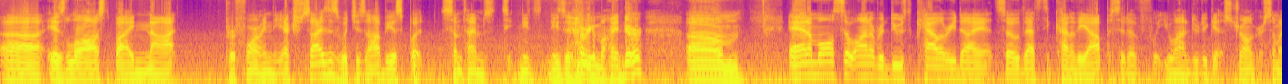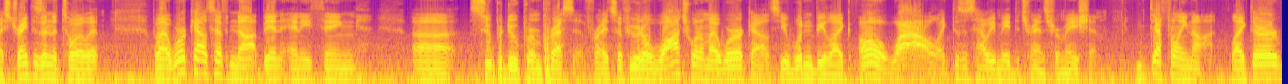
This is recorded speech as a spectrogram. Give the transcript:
uh, is lost by not performing the exercises, which is obvious, but sometimes t- needs needs a reminder. Um, and I'm also on a reduced calorie diet, so that's the, kind of the opposite of what you want to do to get stronger. So my strength is in the toilet, but my workouts have not been anything uh, super duper impressive, right? So if you were to watch one of my workouts, you wouldn't be like, oh, wow, like this is how he made the transformation. Definitely not. Like they're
